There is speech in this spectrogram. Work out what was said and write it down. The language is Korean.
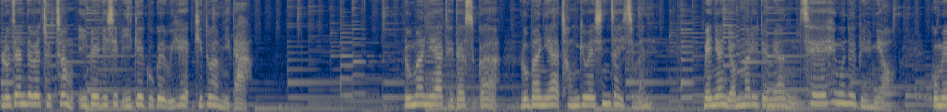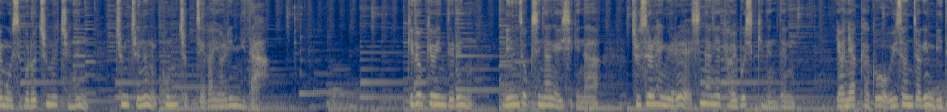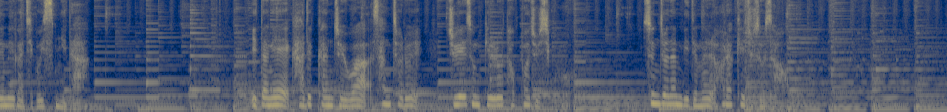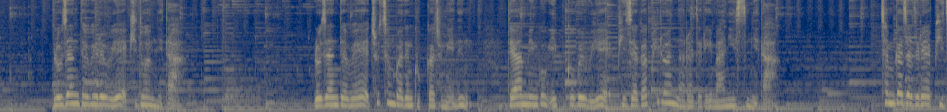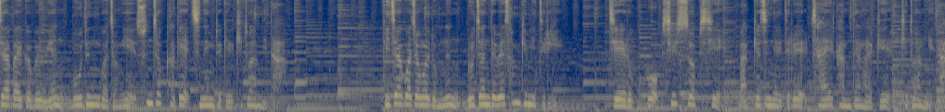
로잔 대회 초청 222개국을 위해 기도합니다. 루마니아 대다수가 로마니아 정교회 신자이지만 매년 연말이 되면 새해 행운을 빌며 곰의 모습으로 춤을 추는 춤추는 곰 축제가 열립니다. 기독교인들은 민속 신앙 의식이나 주술 행위를 신앙에 결부시키는 등 연약하고 위선적인 믿음을 가지고 있습니다. 이 땅에 가득한 죄와 상처를 주의 손길로 덮어주시고 순전한 믿음을 허락해 주소서. 로잔 대회를 위해 기도합니다. 로잔 대회에 초청받은 국가 중에는 대한민국 입국을 위해 비자가 필요한 나라들이 많이 있습니다. 참가자들의 비자 발급을 위한 모든 과정이 순적하게 진행되길 기도합니다. 비자 과정을 돕는 로잔 대회 섬김이들이 지혜롭고 실수 없이 맡겨진 일들을 잘 감당하길 기도합니다.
